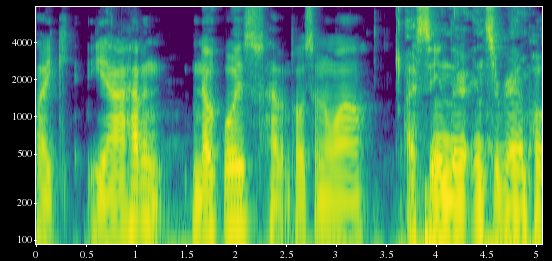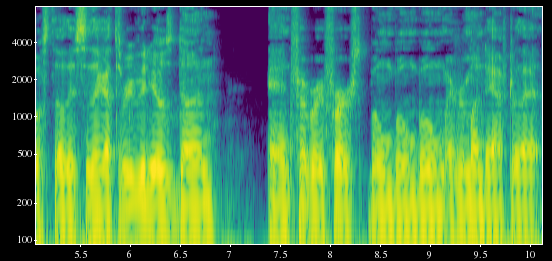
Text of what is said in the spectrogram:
like yeah, I haven't. Nelk Boys haven't posted in a while. I seen their Instagram post though. They said they got three videos done, and February first, boom, boom, boom, every Monday after that.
